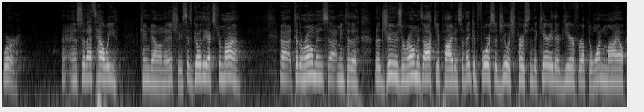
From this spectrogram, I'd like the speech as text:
were. And so that's how we came down on that issue. He says, Go the extra mile uh, to the Romans, uh, I mean, to the, the Jews, the Romans occupied, and so they could force a Jewish person to carry their gear for up to one mile.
